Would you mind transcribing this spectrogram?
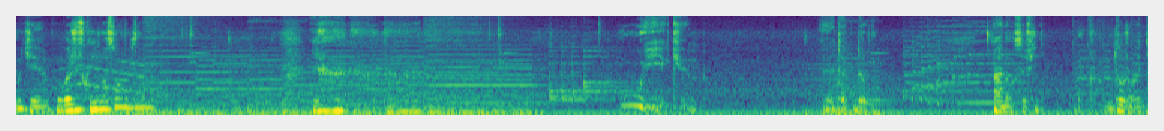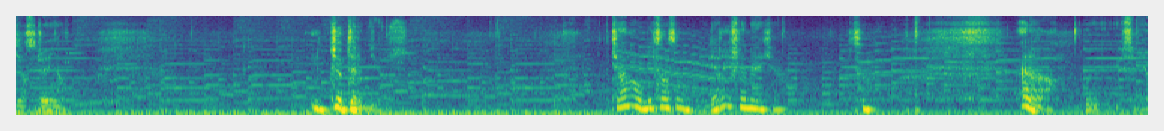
Ok, on va jusqu'au niveau 100 comme ça. Oui, Ekum. Euh, Tapno. Ah non, c'est fini. En même temps, j'aurais dire, c'est déjà bien. Captain Obvious. Carrément, 1500. Il est riche, le mec. Alors, oui, c'est bien.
